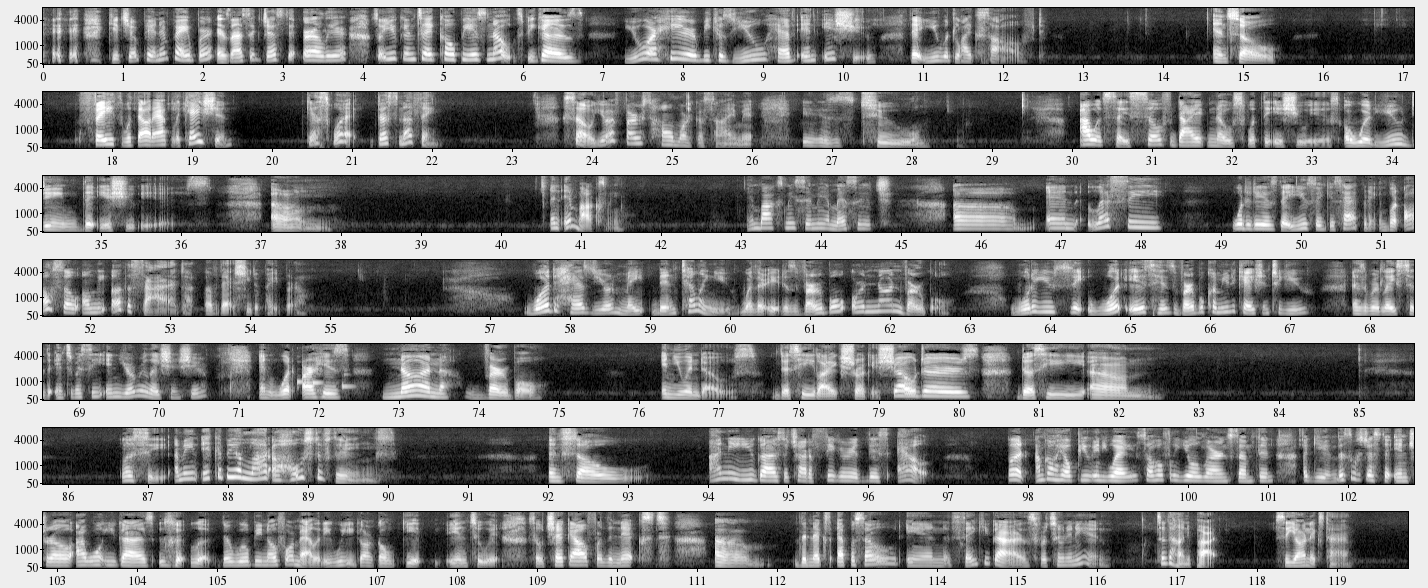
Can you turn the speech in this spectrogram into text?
get your pen and paper, as I suggested earlier, so you can take copious notes because you are here because you have an issue that you would like solved. And so, faith without application, guess what? does nothing. So, your first homework assignment is to, I would say, self diagnose what the issue is or what you deem the issue is. Um, and inbox me. Inbox me, send me a message. Um, and let's see what it is that you think is happening, but also on the other side of that sheet of paper. What has your mate been telling you, whether it is verbal or nonverbal? What do you think? What is his verbal communication to you? as it relates to the intimacy in your relationship and what are his non-verbal innuendos. Does he like shrug his shoulders? Does he um let's see. I mean it could be a lot a host of things. And so I need you guys to try to figure this out. But I'm going to help you anyway. So hopefully you'll learn something. Again, this was just the intro. I want you guys, look, look there will be no formality. We are going to get into it. So check out for the next, um, the next episode. And thank you guys for tuning in to the Honey Pot. See y'all next time.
